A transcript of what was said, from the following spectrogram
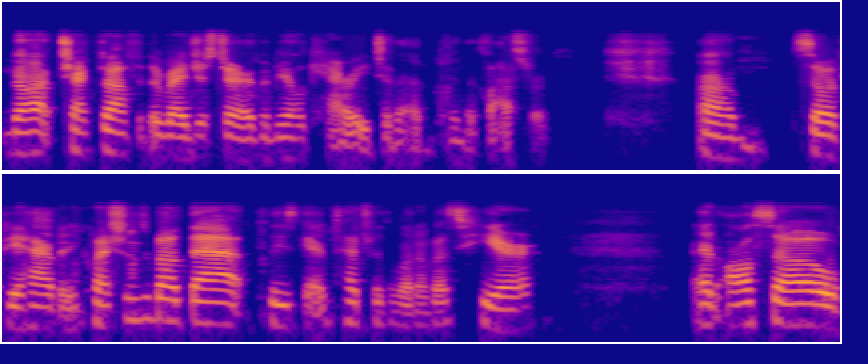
not checked off at the register and the meal carried to them in the classroom. Um, so if you have any questions about that, please get in touch with one of us here. And also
